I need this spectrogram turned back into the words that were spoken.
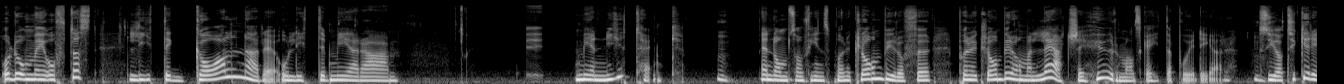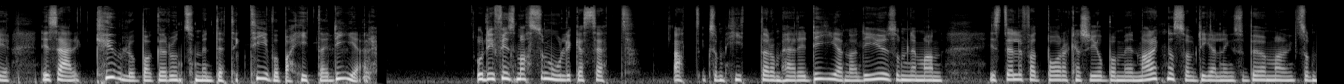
Och de är oftast lite galnare och lite mera eh, mer nytänk. Mm. Än de som finns på en reklambyrå. För på en reklambyrå har man lärt sig hur man ska hitta på idéer. Så jag tycker det, det är så här kul att bara gå runt som en detektiv och bara hitta idéer. Och det finns massor med olika sätt att liksom hitta de här idéerna. Det är ju som när man istället för att bara kanske jobba med en marknadsavdelning så behöver man liksom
